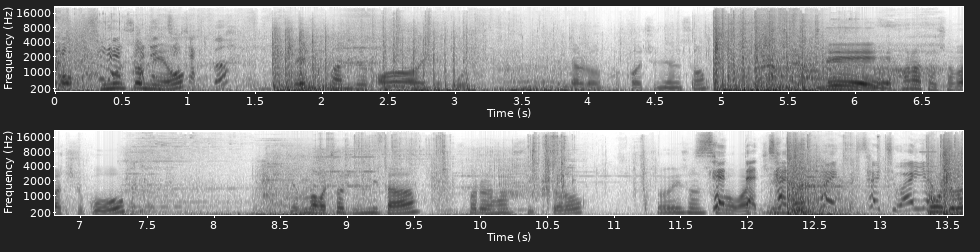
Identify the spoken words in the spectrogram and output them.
어 공을 썼네요. 세리프 한줄. 어 이제 오 전달로 바꿔주면서. 네 하나 더 잡아주고. 연막을 쳐줍니다. 서를 할수 있도록. 소희 선수가 왔지만 늘어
